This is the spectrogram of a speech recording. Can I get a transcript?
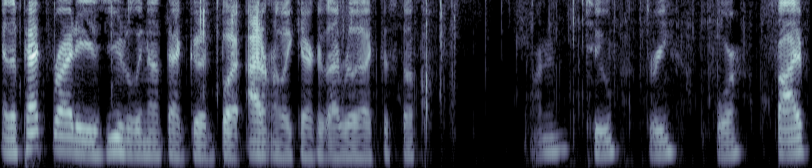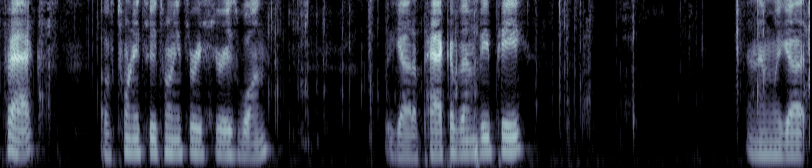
Yeah, the pack variety is usually not that good, but I don't really care because I really like this stuff. One, two, three, four, five packs of 22-23 Series 1. We got a pack of MVP. And then we got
